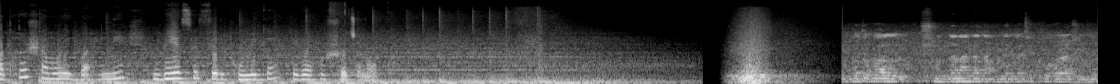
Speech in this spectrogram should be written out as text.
আধার সামরিক বাহিনী বিএসএফ এর ভূমিকা রহস্যজনক। গতকাল সন্ধ্যা নাগাদ আমাদের কাছে খবর আসে যে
